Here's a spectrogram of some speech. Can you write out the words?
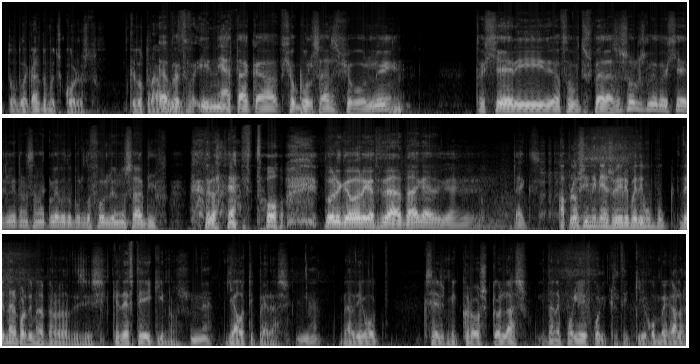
το δεκάλεπτο με τις κόρες του και το Ε, τραγούδι. είναι η ατάκα ποιο γκολ σ' άρεσε πιο πολύ. Το χέρι, αυτό που τους πέρασες σε όλους, λέει το χέρι λέει, ήταν σαν να κλέβω το πορτοφόλι ενός Άγγλου. δηλαδή αυτό. Μπορεί και μπορεί για αυτή την ατάκα. ε, Εντάξει. Απλώς είναι μια ζωή, ρε παιδί μου, που δεν ήταν προτιμημένο να τη ζήσει και δεν φταίει εκείνος Ναι. για ό,τι πέρασε. Ναι. Δηλαδή, εγώ, ξέρεις, μικρός κιόλας ήταν πολύ εύκολη κριτική. Εγώ μεγάλο, ας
